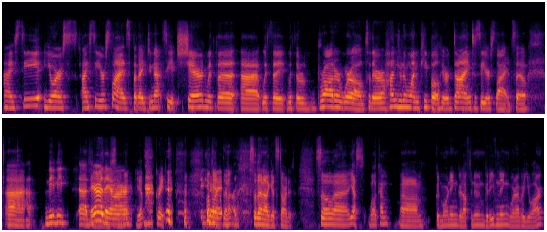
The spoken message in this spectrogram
I see your I see your slides, but I do not see it shared with the uh, with the with the broader world. So there are 101 people who are dying to see your slides. So uh, maybe uh, there they are. Yep, great. okay, then I, so then I'll get started. So uh, yes, welcome. Um, good morning, good afternoon, good evening, wherever you are.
